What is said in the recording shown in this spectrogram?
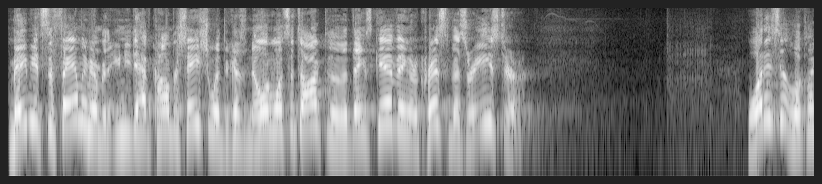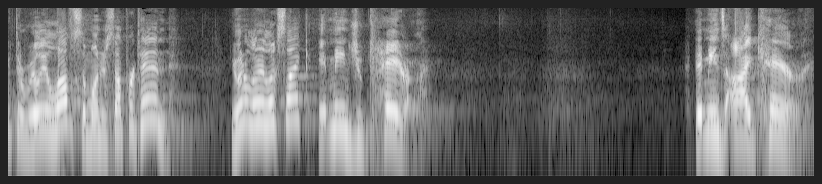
Maybe it's the family member that you need to have conversation with because no one wants to talk to them at Thanksgiving or Christmas or Easter. What does it look like to really love someone who's not pretend? You know what it really looks like? It means you care. It means I care.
